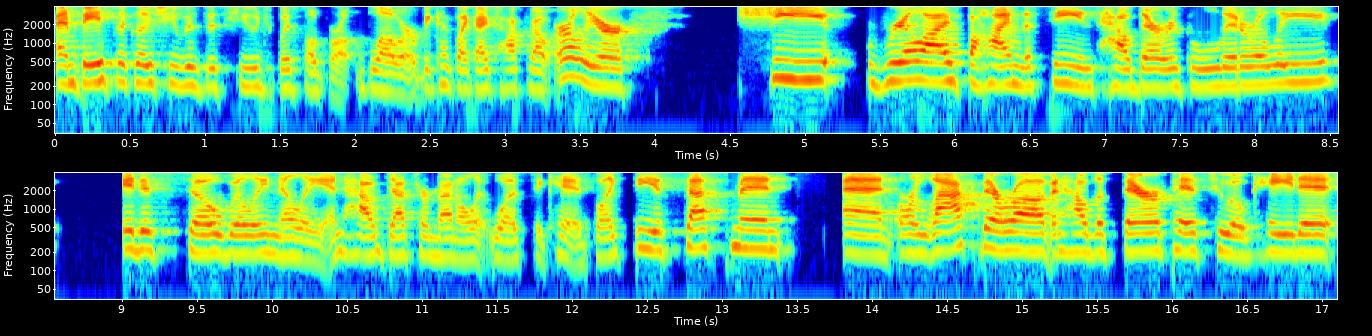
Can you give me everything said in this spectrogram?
And basically, she was this huge whistleblower because, like I talked about earlier, she realized behind the scenes how there is literally it is so willy-nilly and how detrimental it was to kids like the assessments and or lack thereof and how the therapist who okayed it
